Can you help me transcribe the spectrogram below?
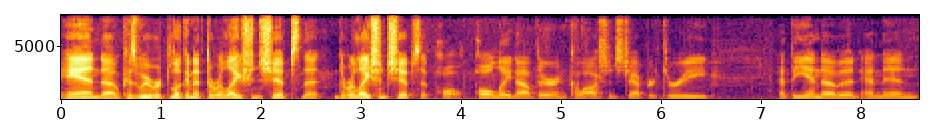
And because we were looking at the relationships that the relationships that Paul Paul laid out there in Colossians chapter three, at the end of it, and then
